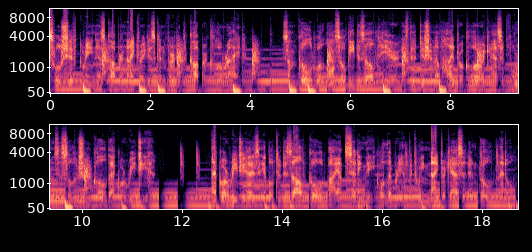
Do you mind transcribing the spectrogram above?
This will shift green as copper nitrate is converted to copper chloride. Some gold will also be dissolved here as the addition of hydrochloric acid forms a solution called aqua regia. Aqua regia is able to dissolve gold by upsetting the equilibrium between nitric acid and gold metal.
